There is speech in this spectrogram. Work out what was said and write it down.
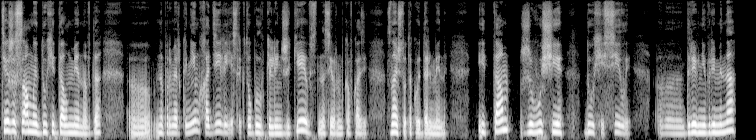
Э, те же самые духи долменов, да, э, например, к ним ходили, если кто был в Геленджике, на Северном Кавказе, знает, что такое дольмены. И там живущие духи, силы, э, древние времена,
